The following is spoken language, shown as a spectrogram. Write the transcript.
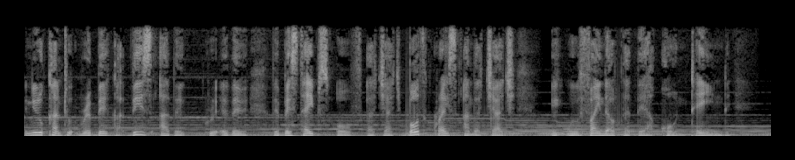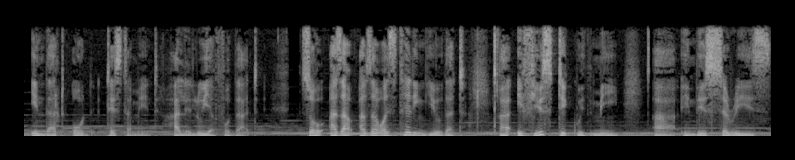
And you look into Rebecca, these are the the, the best types of a church. Both Christ and the church, we will find out that they are contained in that Old Testament. Hallelujah for that. So, as I, as I was telling you that uh, if you stick with me uh, in this series,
